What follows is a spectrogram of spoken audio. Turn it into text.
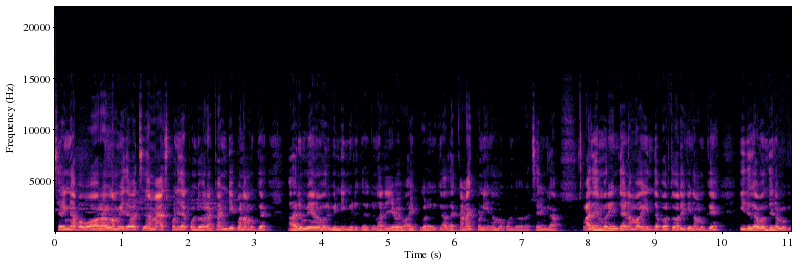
சரிங்களா? அப்போ ஓவரால் நம்ம இதை வச்சு தான் மேட்ச் பண்ணி தான் கொண்டு வரோம் கண்டிப்பாக நமக்கு அருமையான ஒரு வின்னிங் எடுக்கிறதுக்கு நிறையவே வாய்ப்புகள் இருக்குது அதை கனெக்ட் பண்ணி நம்ம கொண்டு வரோம் சரிங்களா? அதே மாதிரி இந்த நம்ம இந்த பொறுத்த வரைக்கும் நமக்கு இதில் வந்து நமக்கு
